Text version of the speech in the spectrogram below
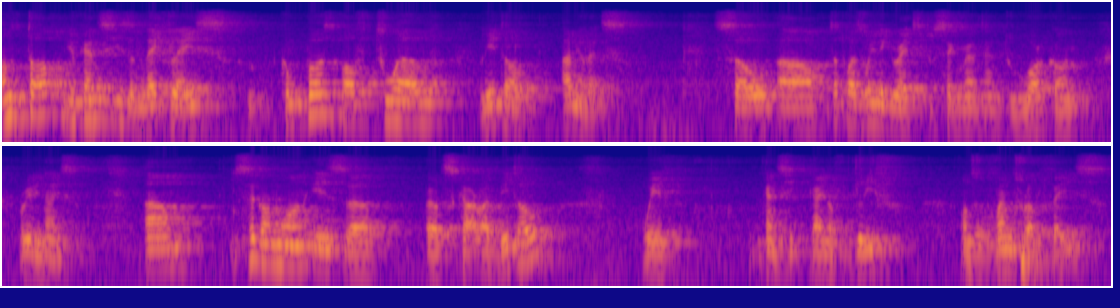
on top you can see the necklace composed of 12 little amulets. So uh, that was really great to segment and to work on, really nice. Um, second one is uh, Earth scarab beetle with, you can see kind of glyph on the ventral face.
